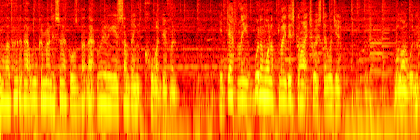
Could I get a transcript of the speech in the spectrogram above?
Well, I've heard about walking around in circles, but that really is something quite different. You definitely wouldn't want to play this guy at Twister, would you? Well, I wouldn't.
